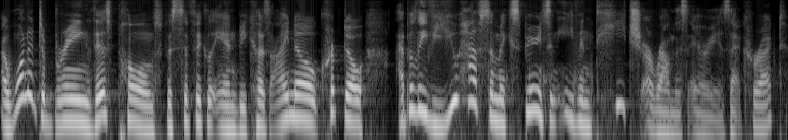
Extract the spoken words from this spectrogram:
I wanted to bring this poem specifically in because I know, Crypto, I believe you have some experience and even teach around this area. Is that correct?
